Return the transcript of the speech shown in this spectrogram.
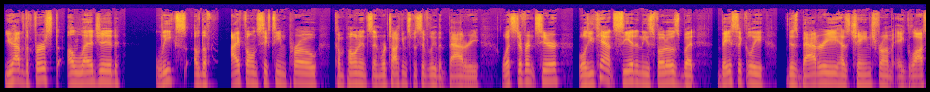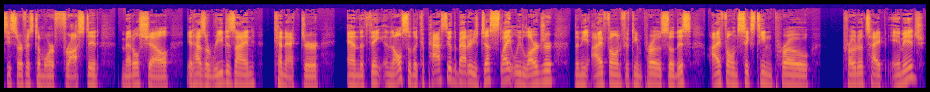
you have the first alleged leaks of the iPhone 16 Pro components, and we're talking specifically the battery. What's different here? Well, you can't see it in these photos, but basically, this battery has changed from a glossy surface to more frosted metal shell. It has a redesigned connector and the thing and also the capacity of the battery is just slightly larger than the iPhone 15 Pro. So this iPhone 16 Pro prototype image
